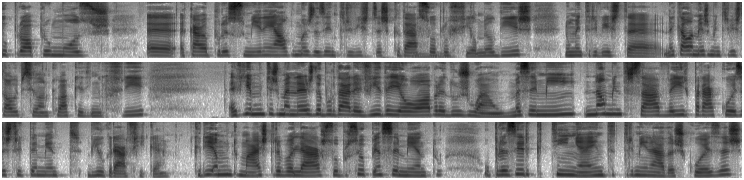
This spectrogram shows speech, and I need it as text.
o próprio Moses uh, acaba por assumir em algumas das entrevistas que dá sobre o filme. Ele diz, numa entrevista, naquela mesma entrevista ao Y que eu há bocadinho referi, Havia muitas maneiras de abordar a vida e a obra do João, mas a mim não me interessava ir para a coisa estritamente biográfica. Queria muito mais trabalhar sobre o seu pensamento, o prazer que tinha em determinadas coisas.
